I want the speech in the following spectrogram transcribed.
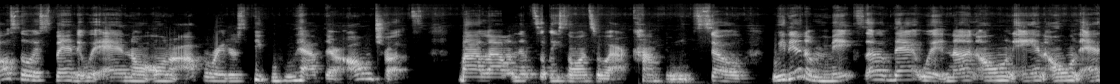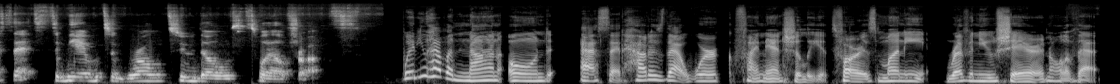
also expanded with adding on owner operators, people who have their own trucks by allowing them to lease onto our company. So we did a mix of that with non-owned and owned assets to be able to grow to those 12 trucks. When you have a non-owned asset, how does that work financially as far as money, revenue share, and all of that?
